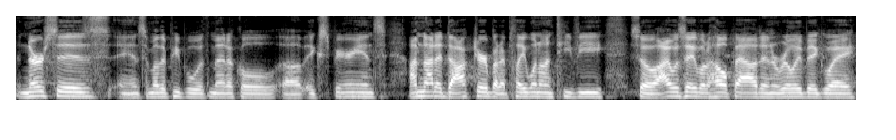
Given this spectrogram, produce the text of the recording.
nurses and some other people with medical uh, experience. I'm not a doctor, but I play one on TV. So I was able to help out in a really big way.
